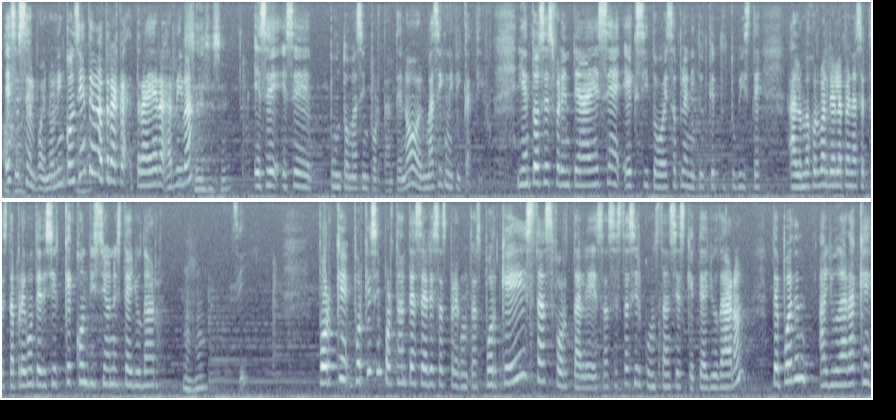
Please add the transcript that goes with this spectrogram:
Ajá. Ese es el bueno. El inconsciente va a tra traer arriba sí, sí, sí. Ese, ese punto más importante, ¿no? El más significativo. Y entonces frente a ese éxito o esa plenitud que tú tuviste, a lo mejor valdría la pena hacerte esta pregunta y decir, ¿qué condiciones te ayudaron? Uh -huh. ¿Sí? ¿Por qué? ¿Por qué es importante hacer esas preguntas? Porque estas fortalezas, estas circunstancias que te ayudaron, te pueden ayudar a qué?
